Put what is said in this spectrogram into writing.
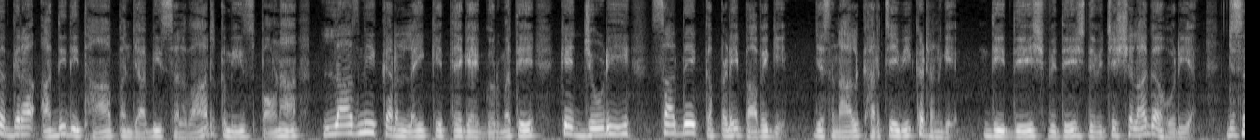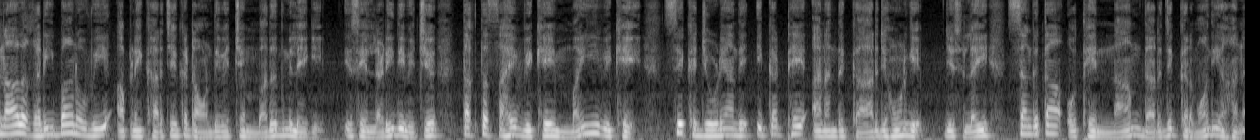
ਘੱਗਰਾ ਆਦਿ ਦੀ ਥਾਂ ਪੰਜਾਬੀ ਸਲਵਾਰ ਕਮੀਜ਼ ਪਾਉਣਾ ਲਾਜ਼ਮੀ ਕਰਨ ਲਈ ਕੀਤੇ ਗਏ ਗੁਰਮਤੇ ਕਿ ਜੋੜੀ ਸਾਦੇ ਕੱਪੜੇ ਪਾਵੇਗੀ ਜਿਸ ਨਾਲ ਖਰਚੇ ਵੀ ਘਟਣਗੇ। ਦੀ ਦੇਸ਼ ਵਿਦੇਸ਼ ਦੇ ਵਿੱਚ ਸ਼ਲਾਘਾ ਹੋ ਰਹੀ ਹੈ, ਜਿਸ ਨਾਲ ਗਰੀਬਾਂ ਨੂੰ ਵੀ ਆਪਣੇ ਖਰਚੇ ਘਟਾਉਣ ਦੇ ਵਿੱਚ ਮਦਦ ਮਿਲੇਗੀ। ਇਸੇ ਲੜੀ ਦੇ ਵਿੱਚ ਤਖਤ ਸਾਹਿਬ ਵਿਖੇ ਮਈ ਵਿਖੇ ਸਿੱਖ ਜੋੜਿਆਂ ਦੇ ਇਕੱਠੇ ਆਨੰਦ ਕਾਰਜ ਹੋਣਗੇ, ਜਿਸ ਲਈ ਸੰਗਤਾਂ ਉੱਥੇ ਨਾਮ ਦਰਜ ਕਰਵਾਉਂਦੀਆਂ ਹਨ।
